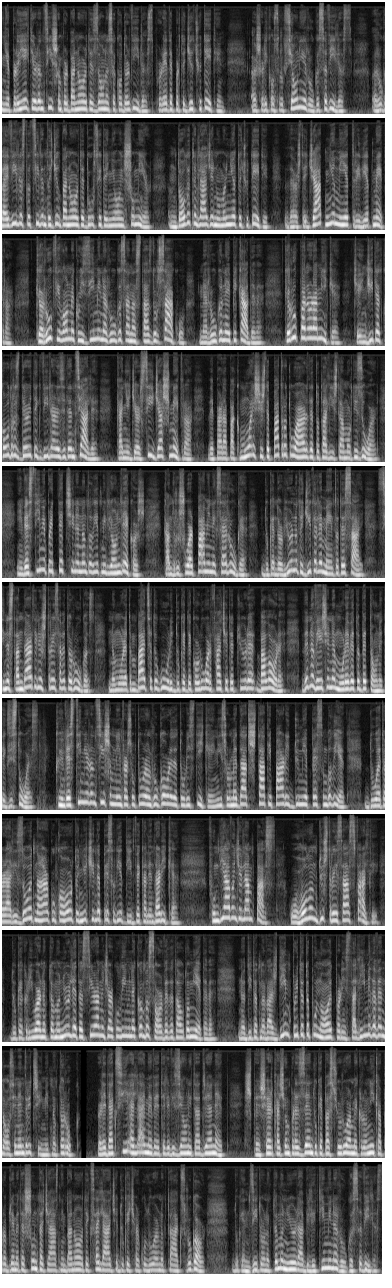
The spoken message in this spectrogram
Një projekt i rëndësishëm për banorët e zonës së Kodër-Vilës, por edhe për të gjithë qytetin, është rikonstruksioni i rrugës së Vilës. Rruga e Vilës, të cilën të gjithë banorët e Durrësit e njohin shumë mirë, ndodhet në lagjen numër një të qytetit dhe është e gjatë një mijë e tridhjetë metra. Kjo rrugë fillon me kryqëzimin e rrugës Anastas Durrsaku me rrugën e Epikadëve. Kjo rrugë panoramike, që i ngjitet kodrës deri tek vila rezidenciale, Ka një gjerësi gjashtë metra dhe para pak muajsh ishte pa trotuar dhe totalisht e amortizuar. Investimi prej tetëqind e nëntëdhjetë milionë lekësh, ka ndryshuar pamjen e kësaj rruge, duke ndërhyrë në të gjithë elementët e saj, si në standardin e shtresave të rrugës, në muret mbajtëse të gurit duke dekoruar faqet e tyre ballore dhe në veshjen e mureve të betonit ekzistues. Ky investim i rëndësishëm në infrastrukturën rrugore dhe turistike, i nisur me datë shtatë i pari dy mijë e pesëmbëdhjetë, duhet të realizohet në harkun kohor të njëqind e pesëdhjetë ditëve kalendarike. Fundjavën që lamë pas, u hodhën dy shtresa asfalti, duke krijuar në këtë mënyrë lehtësira në qarkullimin e këmbësorëve dhe të automjeteve. Në ditët në vazhdim pritet të punohet për instalimin dhe vendosjen e ndriçimit në këtë rrugë. Redaksia e lajmeve e Televizionit Adrianet, shpeshherë ka qenë prezent duke pasqyruar me kronika problemet e shumta që hasnin banorët e kësaj lagje duke qarkulluar në këtë aks rrugor, duke nxitur në këtë mënyrë rehabilitimin e rrugës së Vilës.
